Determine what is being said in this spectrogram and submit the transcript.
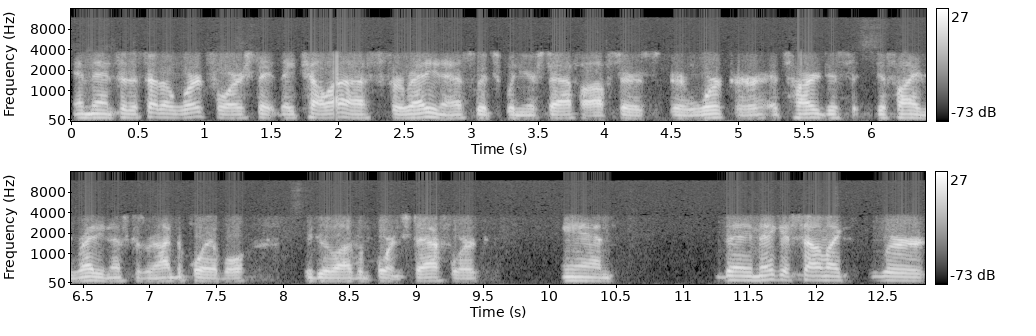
And then for the federal workforce, they, they tell us for readiness, which when you're a staff officer or worker, it's hard to define readiness because we're not deployable. We do a lot of important staff work. And they make it sound like we're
